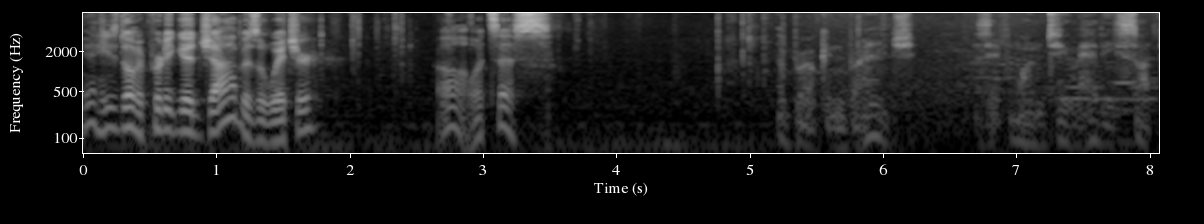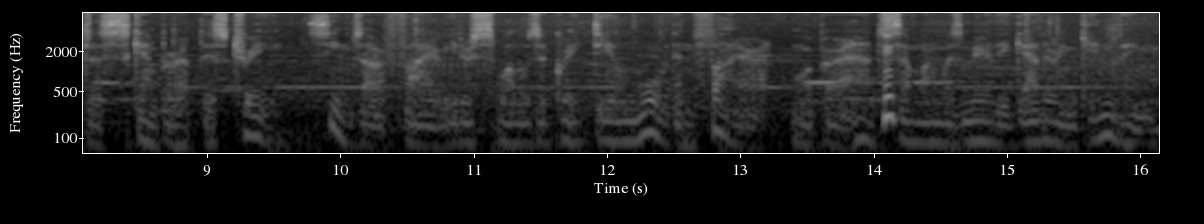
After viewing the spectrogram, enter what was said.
Yeah, he's doing a pretty good job as a Witcher. Oh, what's this? A broken branch, as if one too heavy sought to scamper up this tree. Seems our fire eater swallows a great deal more than fire. Or perhaps someone was merely gathering kindling.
